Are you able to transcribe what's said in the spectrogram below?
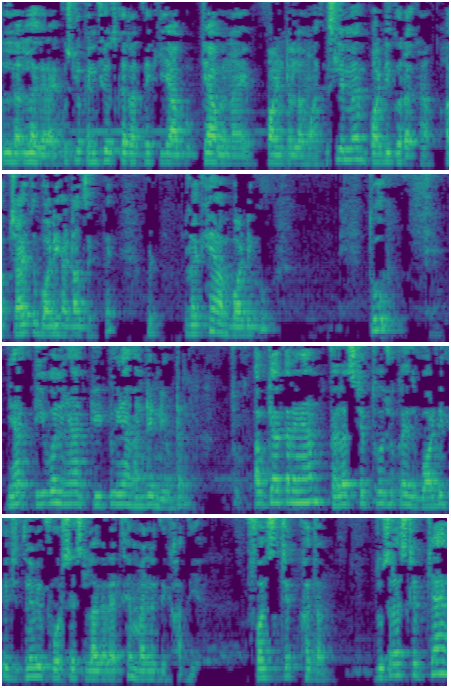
लग रहा है। कुछ लोग कंफ्यूज कर रहे थे कि आप क्या बनाए पॉइंट वाला मास इसलिए मैं बॉडी को रख रहा हूँ। आप चाहे तो बॉडी हटा सकते हैं बट रखें आप बॉडी को। तो यहाँ टी वन यहाँ टी टू यहाँ हंड्रेड न्यूटन तो अब क्या करेंगे हम? पहला स्टेप हो चुका है इस बॉडी पे जितने भी फोर्सेस लग रहे थे मैंने दिखा दिया। फ़र्स्ट स्टेप खत्म। दूसरा स्टेप क्या है?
